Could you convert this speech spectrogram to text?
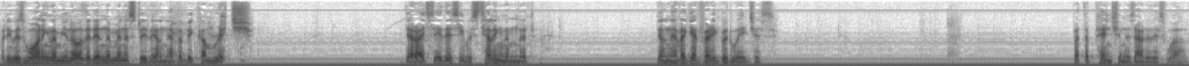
But he was warning them, you know, that in the ministry they'll never become rich. Dare I say this? He was telling them that they'll never get very good wages. But the pension is out of this world.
